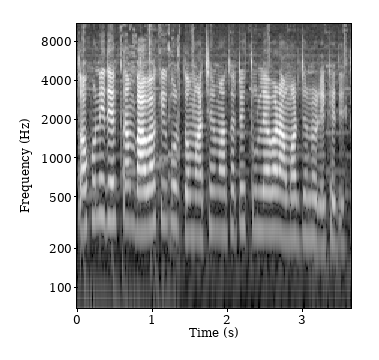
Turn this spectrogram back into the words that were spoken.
তখনই দেখতাম বাবা কি করতো, মাছের মাথাটি তুলে আবার আমার জন্য রেখে দিত।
